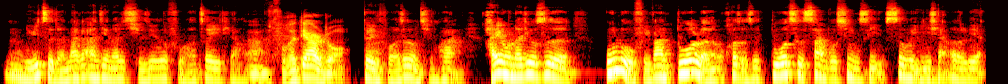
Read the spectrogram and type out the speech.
女子的那个案件呢，其实就是符合这一条。嗯，符合第二种。对，符合这种情况。还有呢，就是侮辱、诽谤多人或者是多次散布信息，社会影响恶劣。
